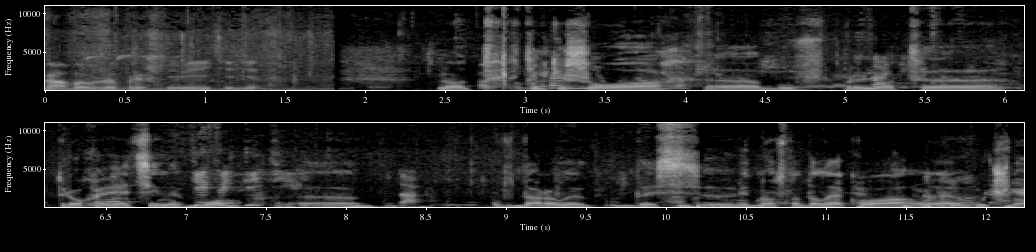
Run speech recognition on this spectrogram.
каби вже прийшли, бачите, де. Ну от тільки що е, був прильот е, трьох авіаційних бомб. Е, вдарили десь е, відносно далеко, але гучно.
